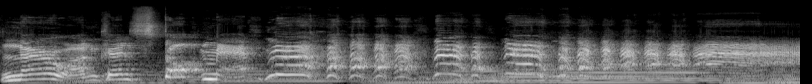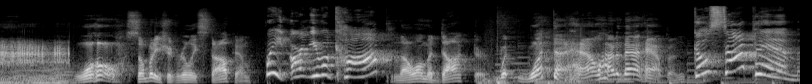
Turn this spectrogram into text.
no one can stop me! Whoa, somebody should really stop him. Wait, aren't you a cop? No, I'm a doctor. What, what the hell? How did that happen? Go stop him!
